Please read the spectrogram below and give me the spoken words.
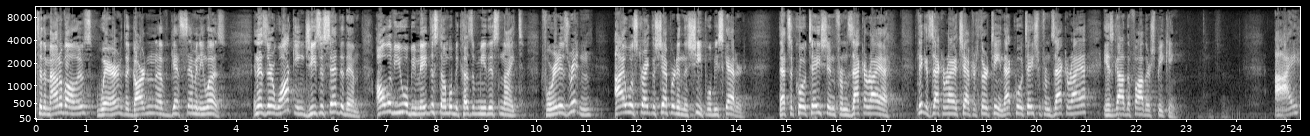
to the Mount of Olives where the Garden of Gethsemane was. And as they're walking, Jesus said to them, All of you will be made to stumble because of me this night. For it is written, I will strike the shepherd and the sheep will be scattered. That's a quotation from Zechariah. I think it's Zechariah chapter 13. That quotation from Zechariah is God the Father speaking. I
